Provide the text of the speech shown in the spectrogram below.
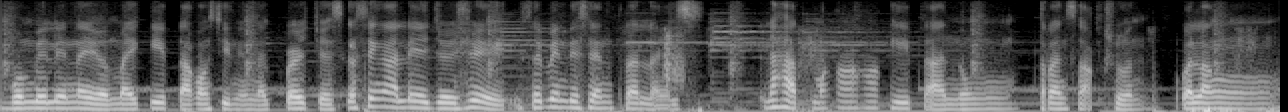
bumili na yun, makikita kung sino yung nag-purchase. Kasi nga ledger siya eh. Sabihin decentralized. Lahat makakakita nung transaction. Walang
